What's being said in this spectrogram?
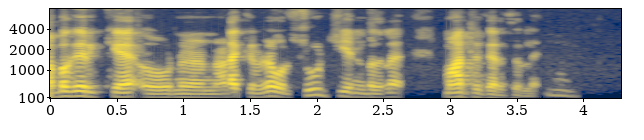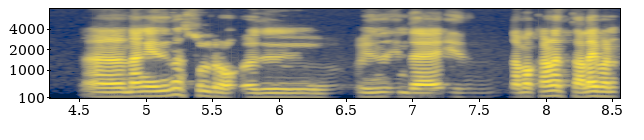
அபகரிக்க ஒன்று நடக்கிற ஒரு சூழ்ச்சி என்பதில் மாற்று கருத்து இல்லை. நாங்கள் இதுதான் சொல்கிறோம் இது இந்த நமக்கான தலைவன்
